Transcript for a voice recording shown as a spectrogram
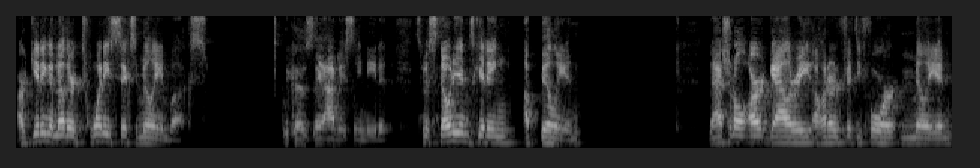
are getting another 26 million bucks because they obviously need it. Smithsonian's getting a billion. National Art Gallery 154 million.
